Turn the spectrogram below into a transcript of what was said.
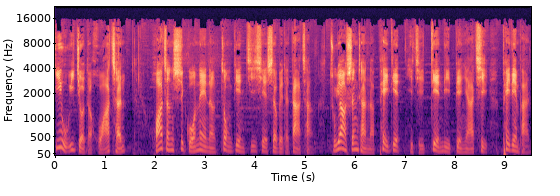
一五一九的华晨，华晨是国内呢重电机械设备的大厂，主要生产了配电以及电力变压器、配电盘。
